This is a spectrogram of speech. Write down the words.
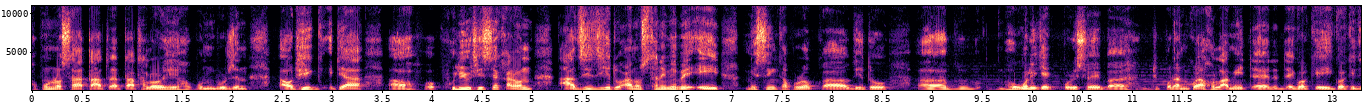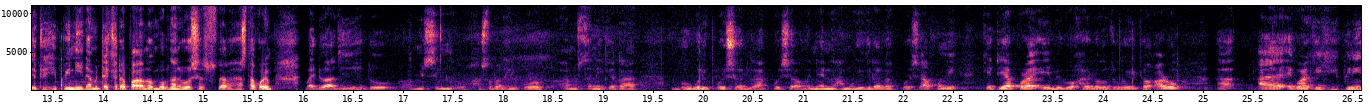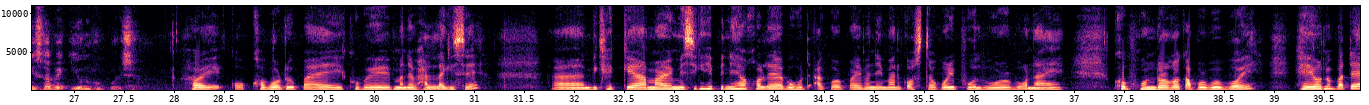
সপোন ৰচা তাঁত তাঁতশালৰ সেই সপোনবোৰ যেন অধিক এতিয়া ফুলি উঠিছে। কাৰণ আজি যিহেতু আনুষ্ঠানিকভাৱে এই মিচিং কাপোৰক যিহেতু ভৌগোলিক এক পৰিচয় প্ৰদান কৰা হ'ল। আমি এগৰাকী এইগৰাকী যিহেতু শিপিনী আমি তেখেতৰ পৰা অনুভৱ জানিবলৈ চেষ্টা চেষ্টা কৰিম। বাইদেউ আজি যিহেতু মিচিং হস্ততাঁত শিল্পৰ আনুষ্ঠানিক এটা ভৌগোলিক পৰিচয় লাভ কৰিছে অন্যান্য সামগ্ৰীকেইটা লাভ কৰিছে আপুনি কেতিয়াৰ পৰা এই ব্যৱসায়ৰ লগত জড়িত আৰু এগৰাকী শিপিনী হিচাপে কি অনুভৱ কৰিছে? হয় খবৰটো পাই খুবেই মানে ভাল লাগিছে। বিশেষকৈ আমাৰ মিচিং শিপিনীসকলে বহুত আগৰ পৰাই মানে ইমান কষ্ট কৰি ফুলবোৰ বনায় খুব সুন্দৰকৈ কাপোৰবোৰ বয়। সেই অনুপাতে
